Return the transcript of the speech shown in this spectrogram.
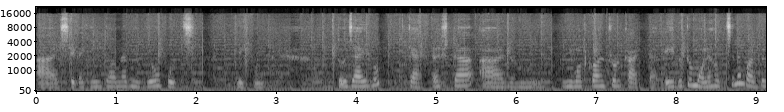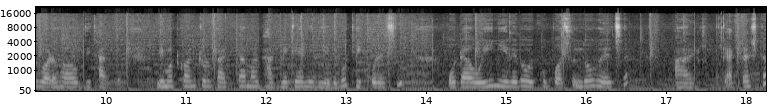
আর সেটা কিন্তু আমরা ভিডিও করছি, দেখুন। তো যাই হোক ক্যাকটাসটা আর রিমোট কন্ট্রোল কার্ডটা এই দুটো মনে হচ্ছে না বড্ড বড় হওয়া অবধি থাকবে। রিমোট কন্ট্রোল কার্ডটা আমার ভাগ্নেকে আমি দিয়ে দেবো, ঠিক করেছি। ওটা ওই নিয়ে নেবে ওর খুব পছন্দও হয়েছে। আর ক্যাকটাসটা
